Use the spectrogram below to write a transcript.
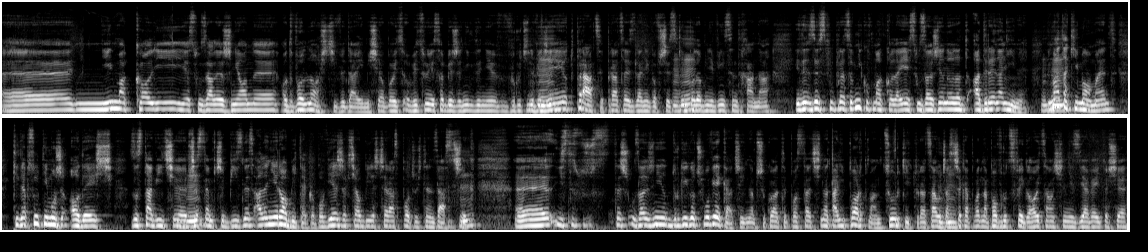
E, Neil McCauley jest uzależniony od wolności, wydaje mi się. Obiec- Obiecuje sobie, że nigdy nie wróci do więzienia i od pracy. Praca jest dla niego wszystkim. Podobnie Vincent Hanna. Jeden ze współpracowników McCauley jest uzależniony od adrenaliny. I ma taki moment, kiedy absolutnie może odejść, zostawić e, przestępczy biznes, ale nie robi tego, bo wie, że chciałby jeszcze raz poczuć ten zastrzyk. E, Jest też- też uzależnienie od drugiego człowieka, czyli na przykład postać Natalii Portman, córki, która cały czas czeka na powrót swojego ojca, on się nie zjawia i to się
